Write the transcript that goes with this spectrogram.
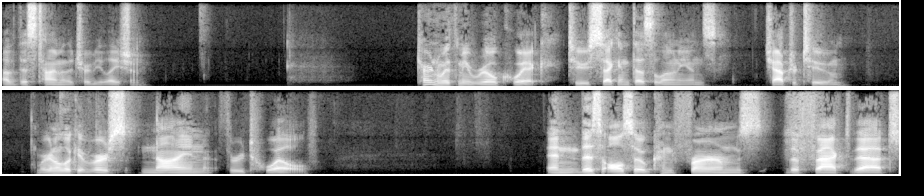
of this time of the tribulation. Turn with me real quick to Second Thessalonians chapter 2. We're going to look at verse 9 through 12. And this also confirms the fact that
